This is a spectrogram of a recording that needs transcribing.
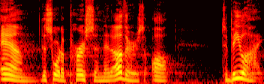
am the sort of person that others ought to be like.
